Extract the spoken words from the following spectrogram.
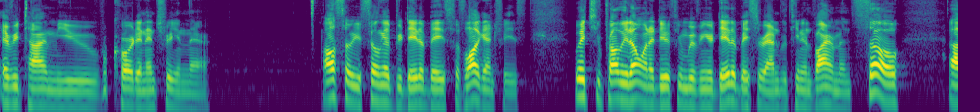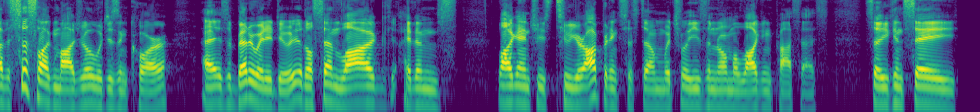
every time you record an entry in there. Also, you're filling up your database with log entries, which you probably don't want to do if you're moving your database around between environments. So Uh, the syslog module, which is in core, uh, is a better way to do it. It'll send log items, log entries to your operating system, which will use a normal logging process. So you can say,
